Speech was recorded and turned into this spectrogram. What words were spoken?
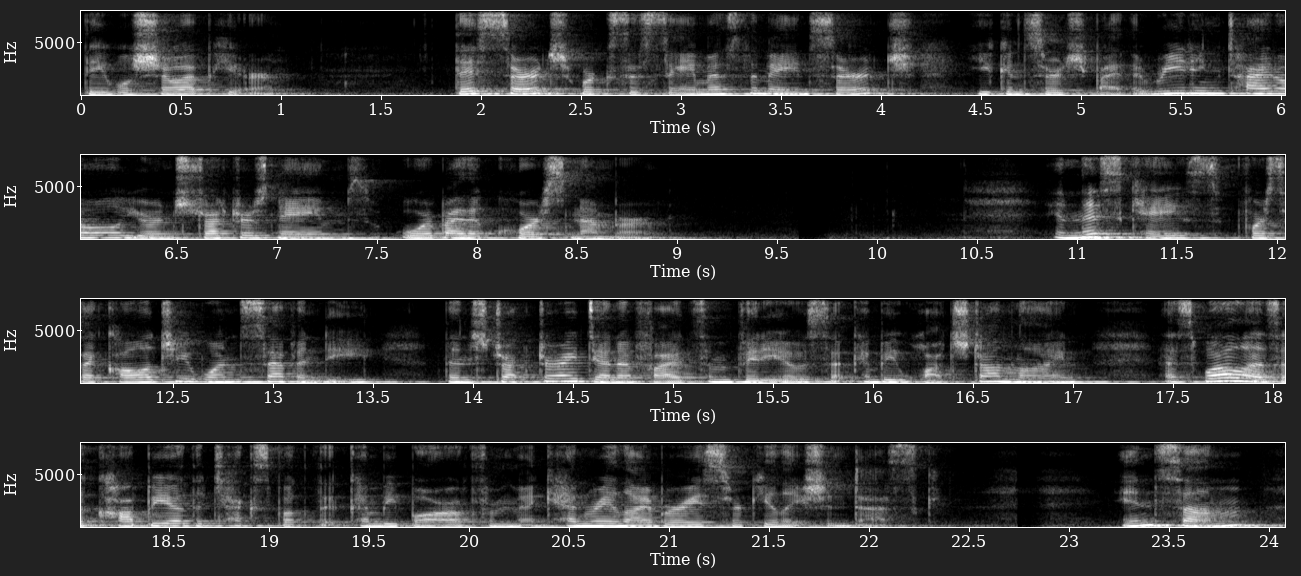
they will show up here. This search works the same as the main search. You can search by the reading title, your instructor's names, or by the course number. In this case, for Psychology 170, the instructor identified some videos that can be watched online, as well as a copy of the textbook that can be borrowed from the McHenry Library circulation desk. In sum,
